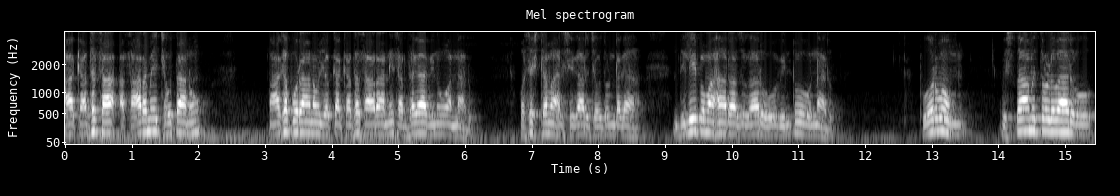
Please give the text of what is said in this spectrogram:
ఆ కథ సా ఆ సారమే చెబుతాను. మాఘపురాణం యొక్క కథ సారాన్ని శ్రద్ధగా విను అన్నారు. వశిష్ఠ మహర్షి గారు చెబుతుండగా దిలీప మహారాజు గారు వింటూ ఉన్నారు. పూర్వం విశ్వామిత్రుల వారు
